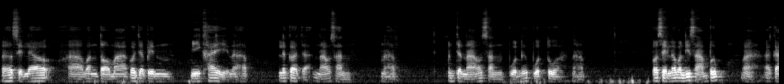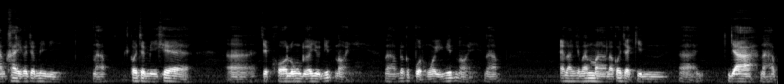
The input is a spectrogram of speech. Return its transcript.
แล้วเสร็จแล้ววันต่อมาก็จะเป็นมีไข้นะครับ แล้วก็จะหนาวสั่นนะครับ มันจะหนาวสั่นปวดเนื้อปวดตัวนะครับ พอเสร็จแล้ววันที่สามปุ๊บอาอาการไข้ก็จะไม่มีนะครับ ก็จะมีแค่ เจ็บคอลงเหลืออยู่นิดหน่อยนะครับแล้วก็ปวดหัวอีกนิดหน่อยนะครับอ้หลังจากนั้นมาเราก็จะกินยานะครับ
